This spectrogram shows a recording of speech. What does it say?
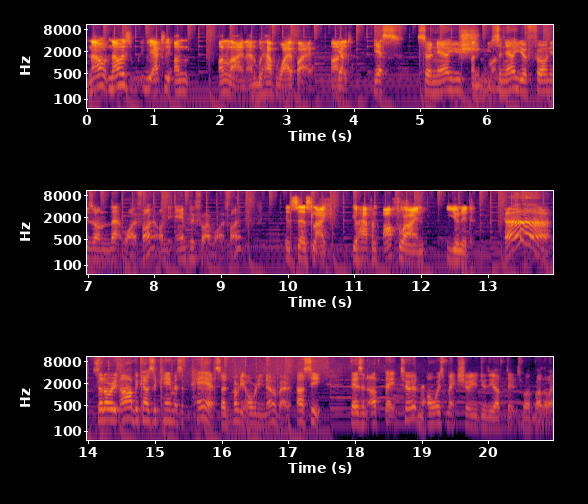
Now now is we actually on online and we have Wi-Fi on Yep. it. Yes. So now you so now your phone is on that Wi-Fi on the Amplifi Wi-Fi. It says like you have an offline unit. Ah, so it already ah because it came as a pair, so I'd probably already know about it. Oh, see, there's an update to it. Yeah. Always make sure you do the update as well, by the way,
